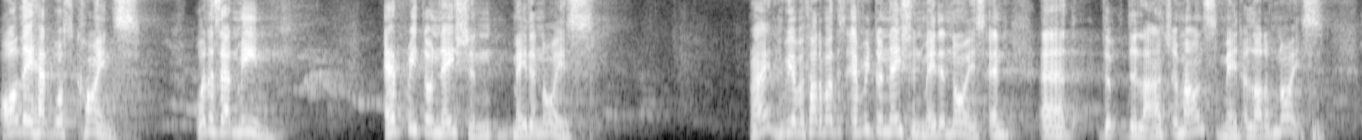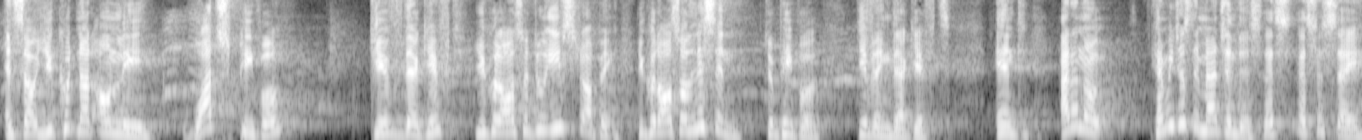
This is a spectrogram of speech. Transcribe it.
All they had was coins. What does that mean? Every donation made a noise. Right? Have you ever thought about this? Every donation made a noise, and uh, the, the large amounts made a lot of noise. And so you could not only watch people give their gift, you could also do eavesdropping. You could also listen to people giving their gifts. And I don't know, can we just imagine this? Let's, let's just say,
